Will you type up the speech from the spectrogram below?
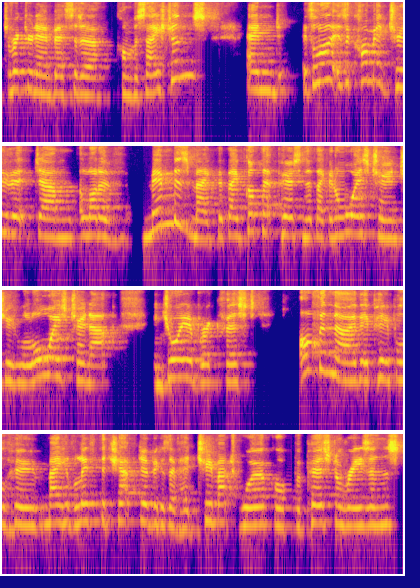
director and ambassador conversations. And it's a lot. It's a comment too that um, a lot of members make that they've got that person that they can always turn to, who will always turn up, enjoy a breakfast. Often, though, they're people who may have left the chapter because they've had too much work or for personal reasons.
